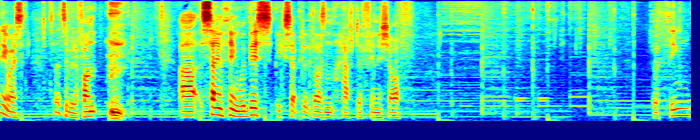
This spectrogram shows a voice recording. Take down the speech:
anyways, so that's a bit of fun. uh, same thing with this, except it doesn't have to finish off the thing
